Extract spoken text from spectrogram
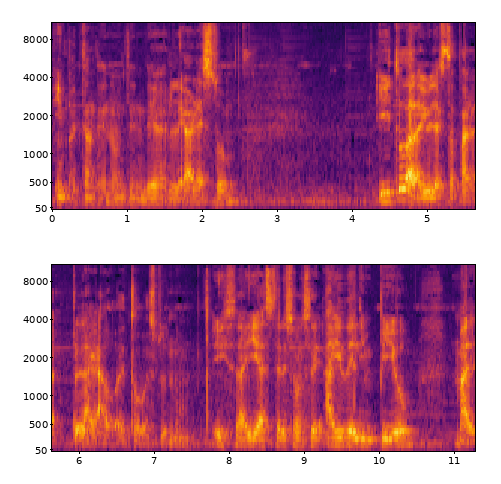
impactante, ¿no? Entender, leer esto. Y toda la Biblia está plagado de todo esto, ¿no? Isaías 3:11, hay del impío, mal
